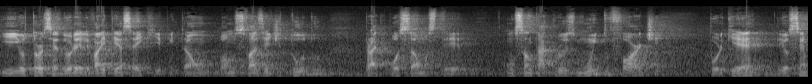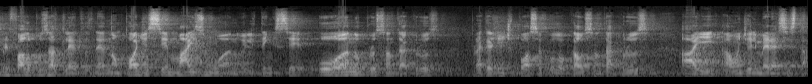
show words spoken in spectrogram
e o torcedor ele vai ter essa equipe. Então, vamos fazer de tudo para que possamos ter um Santa Cruz muito forte, porque eu sempre falo para os atletas, né? Não pode ser mais um ano, ele tem que ser o ano para o Santa Cruz para que a gente possa colocar o Santa Cruz aí aonde ele merece estar.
